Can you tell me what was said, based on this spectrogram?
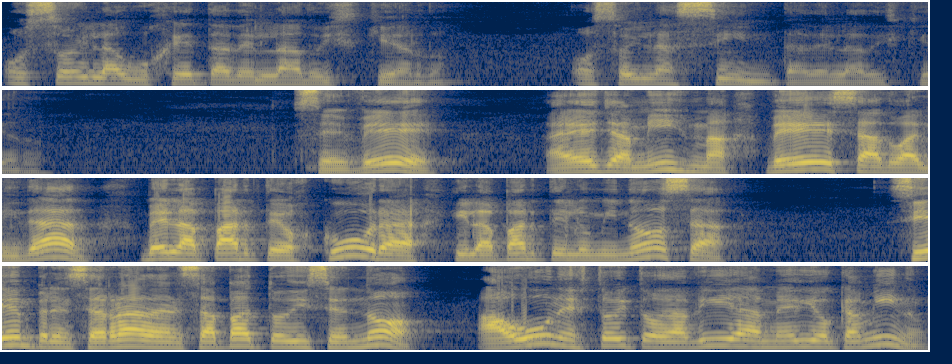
o soy la agujeta del lado izquierdo? ¿O soy la cinta del lado izquierdo? Se ve a ella misma, ve esa dualidad, ve la parte oscura y la parte luminosa. Siempre encerrada en el zapato dice, no, aún estoy todavía a medio camino.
